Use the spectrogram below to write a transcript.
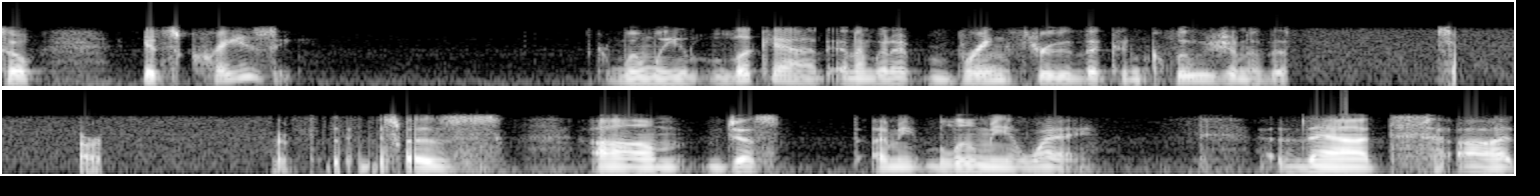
So it's crazy. When we look at, and I'm going to bring through the conclusion of this this was um, just, I mean, blew me away. That uh,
